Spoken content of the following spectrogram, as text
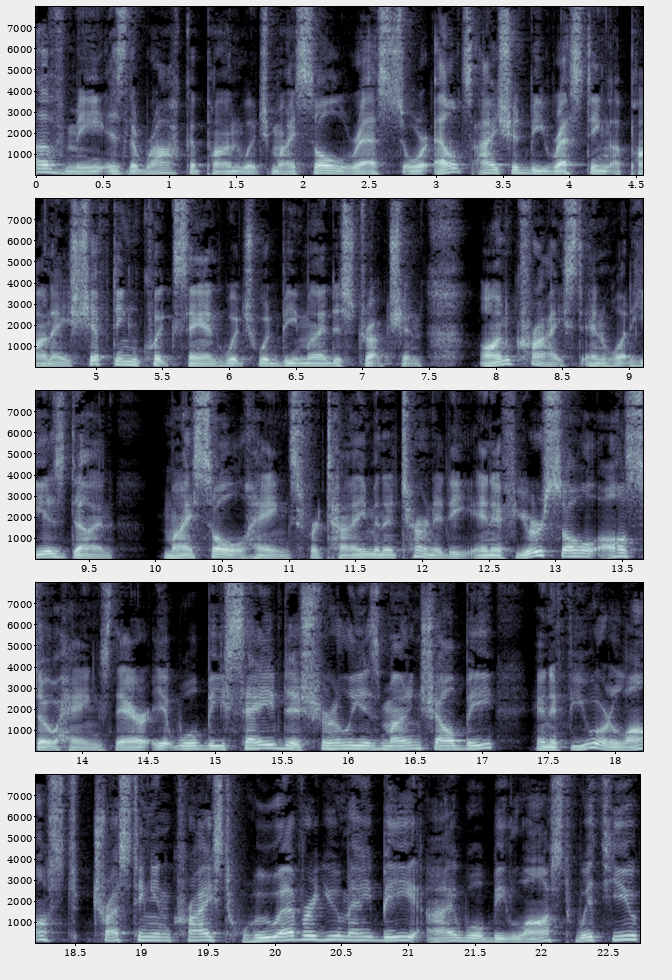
of me is the rock upon which my soul rests, or else I should be resting upon a shifting quicksand which would be my destruction. On Christ and what he has done, my soul hangs for time and eternity, and if your soul also hangs there, it will be saved as surely as mine shall be, and if you are lost trusting in Christ, whoever you may be, I will be lost with you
